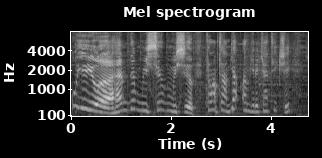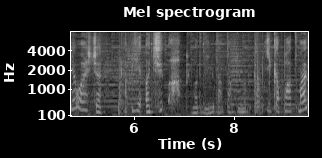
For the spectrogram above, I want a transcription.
Uyuyor. Hem de mışıl mışıl. Tamam tamam yapmam gereken tek şey yavaşça kapıyı açıp ah duymadı değil mi? Tam tam duymadı. Kapıyı kapatmak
